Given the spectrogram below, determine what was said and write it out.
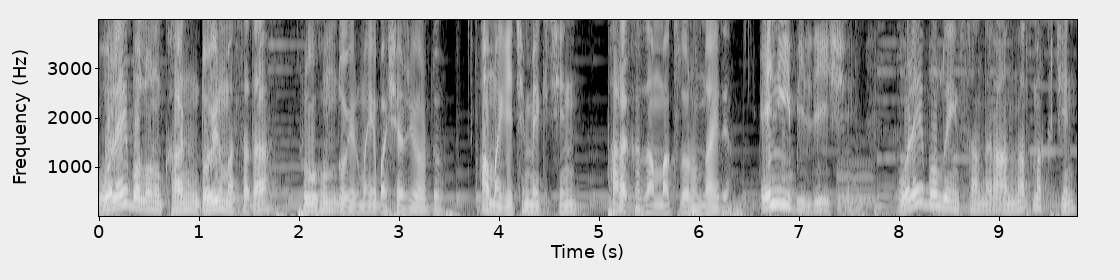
Voleybol onun karnını doyurmasa da ruhunu doyurmayı başarıyordu. Ama geçinmek için para kazanmak zorundaydı. En iyi bildiği işi voleybolu insanlara anlatmak için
